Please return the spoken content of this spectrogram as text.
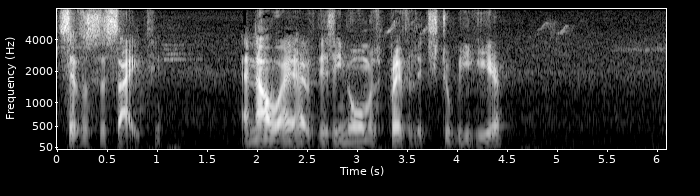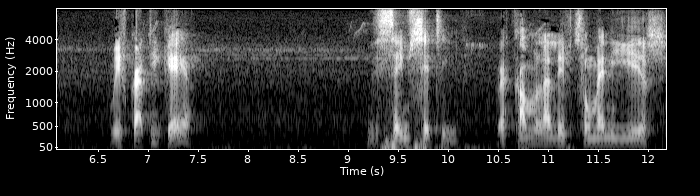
civil society and now I have this enormous privilege to be here with Kartikeya, in the same city where Kamala lived so many years.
